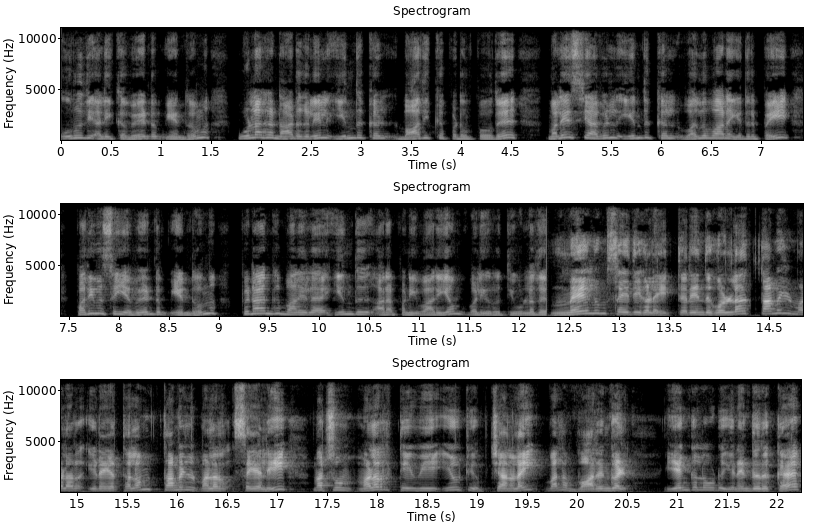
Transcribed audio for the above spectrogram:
உறுதி அளிக்க வேண்டும் என்றும் உலக நாடுகளில் இந்துக்கள் பாதிக்கப்படும் போது மலேசியாவில் இந்துக்கள் வலுவான எதிர்ப்பை பதிவு செய்ய வேண்டும் என்றும் பினாங்கு மாநில இந்து அறப்பணி வாரியம் வலியுறுத்தியுள்ளது. மேலும் செய்திகளை தெரிந்து கொள்ள தமிழ் மலர் இணையதளம் தமிழ் மலர் செயலி மற்றும் மலர் டிவி யூடியூப் சேனலை வலம் வாருங்கள். எங்களோடு இணைந்திருக்க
